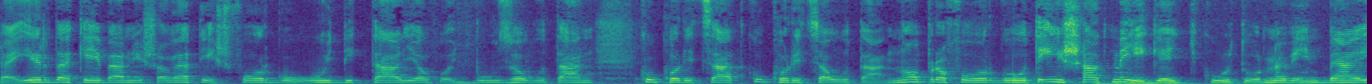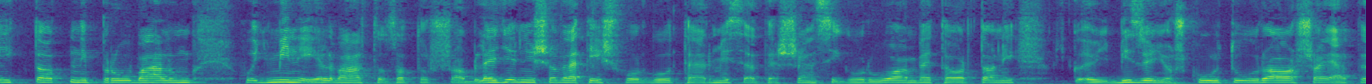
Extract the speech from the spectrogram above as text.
érdekében, és a vetésforgó úgy diktálja, hogy búza után kukoricát, kukorica után napraforgót, és hát még egy kultúrnövényt beiktatni próbálunk, hogy minél változatosabb legyen, és a vetésforgó természetesen szigorúan betartani, hogy bizonyos kultúra saját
